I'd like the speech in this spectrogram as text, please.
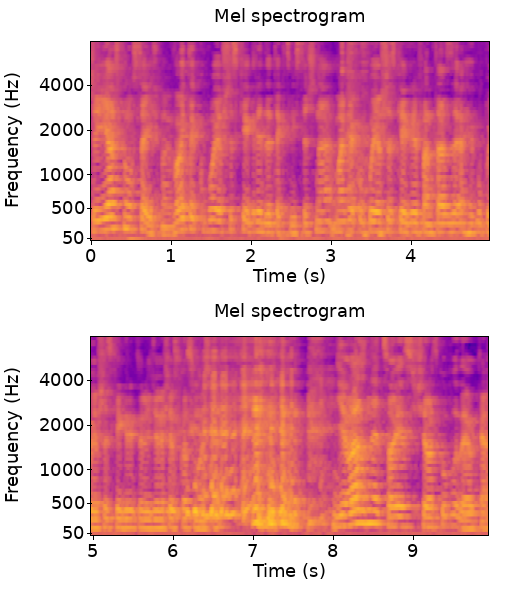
Czyli jasno ustaliliśmy. Wojtek kupuje wszystkie gry detektywistyczne, Madzia kupuje wszystkie gry fantazy, a ja kupuję wszystkie gry, które dzieją się w kosmosie. Nieważne, co jest w środku pudełka.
